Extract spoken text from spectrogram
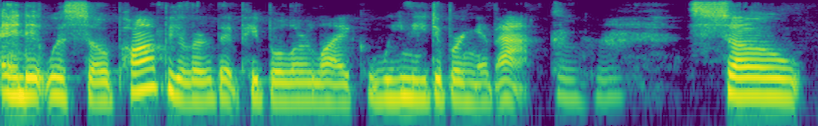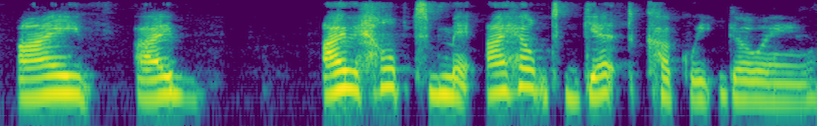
And it was so popular that people are like, we need to bring it back. Mm-hmm. So I I I helped ma- I helped get Cuck Week going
